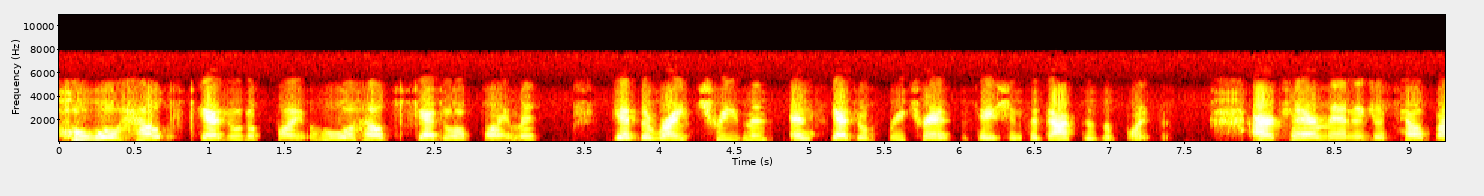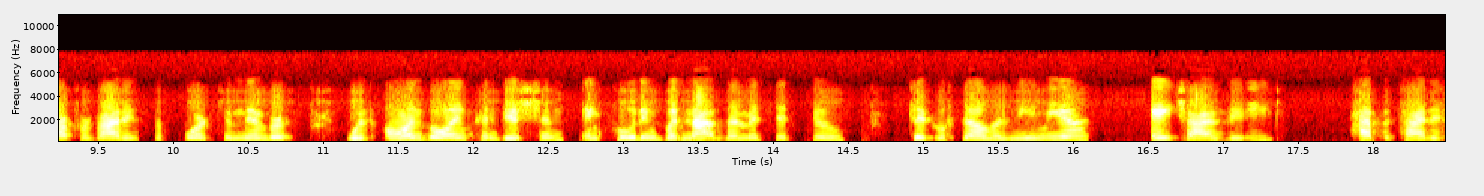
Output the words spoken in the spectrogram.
who will help schedule appoint who will help schedule appointments, get the right treatments, and schedule free transportation to doctor's appointments. Our care managers help by providing support to members with ongoing conditions, including but not limited to sickle cell anemia, HIV, hepatitis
